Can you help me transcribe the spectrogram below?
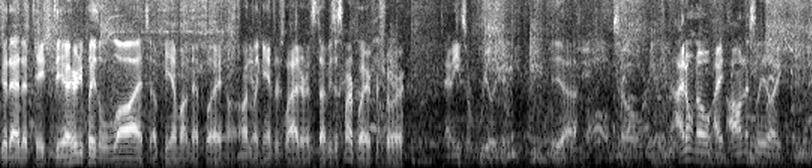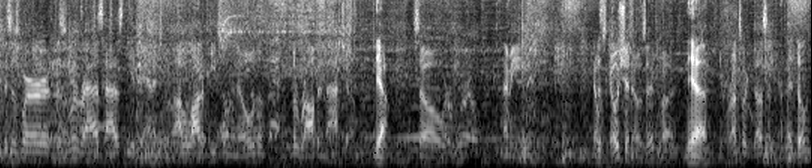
good adaptations. Yeah, I heard he plays a lot of PM on that play, on Yeah. like Andrew's ladder and stuff. He's a smart player for sure. and he's a really good keeper. Yeah. So I don't know. I honestly like this is where this is where Raz has the advantage. Not a lot of people know the the Robin matchup. Yeah. So I mean, Nova Scotia knows it, but Yeah. New Brunswick doesn't. I don't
